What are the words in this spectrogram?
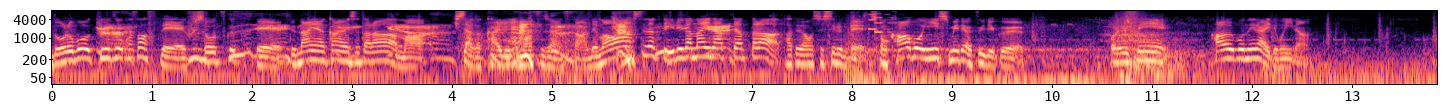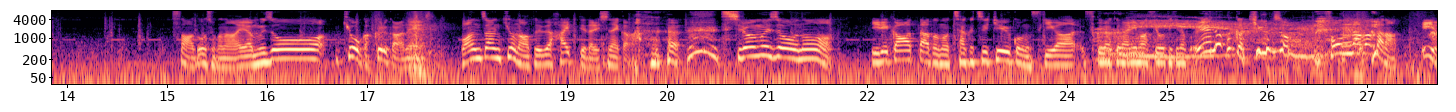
泥棒を急増化させて負傷を作ってでなんやかんやしてたらまあ記者が帰り回すじゃないですか。で回してなくて揺れがないなってやったら立て直ししてるんでしかもカーボーイに締め手がついていく。これ別にカウボー狙いでもいいな。さあどうしようかな。いや無情強化来るからね。ワンチャン今日の後で入ってたりしないかな。白無常の入れ替わった後の着地急行の隙が少なくなりますよ的な。えなんか急所そんなバカな。いいの？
